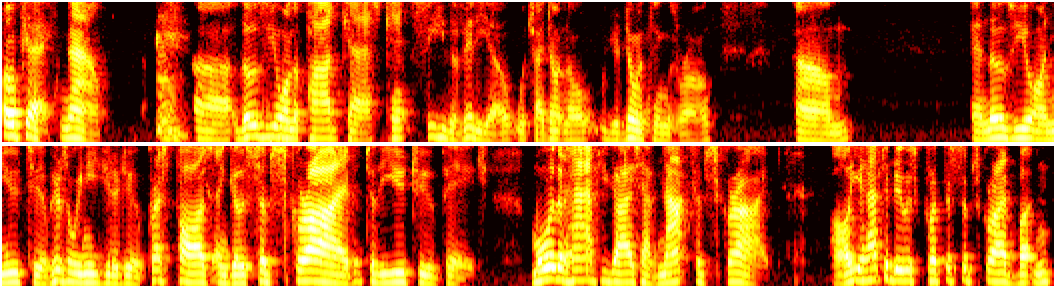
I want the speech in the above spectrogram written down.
Okay, now uh, those of you on the podcast can't see the video, which I don't know. You're doing things wrong. Um, and those of you on YouTube, here's what we need you to do: press pause and go subscribe to the YouTube page. More than half you guys have not subscribed. All you have to do is click the subscribe button.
